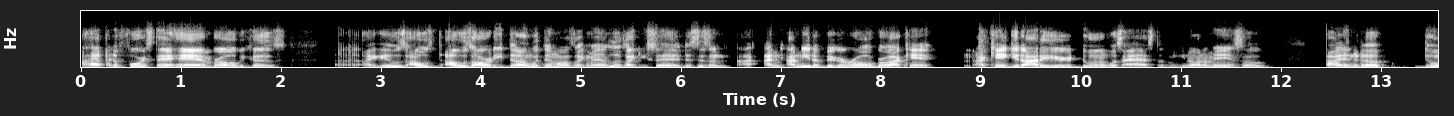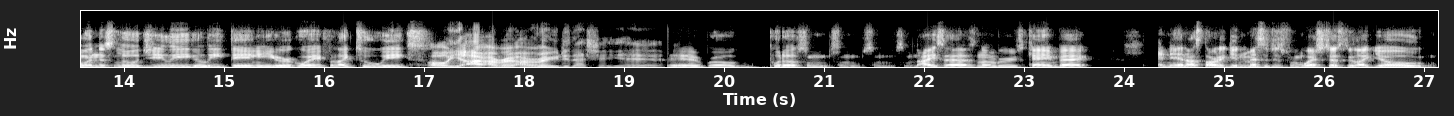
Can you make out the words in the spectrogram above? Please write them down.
I had to force that hand, bro, because uh, like it was, I was, I was already done with them. I was like, man, look, like you said, this isn't. I, I, I need a bigger role, bro. I can't, I can't get out of here doing what's asked of me. You know what I mean? So I ended up doing this little G League elite thing in Uruguay for like two weeks. Oh yeah, I I, re- I remember you did that shit. Yeah. Yeah, bro. Put up some some some some nice ass numbers. Came back. And then I started getting messages from Westchester like, yo,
